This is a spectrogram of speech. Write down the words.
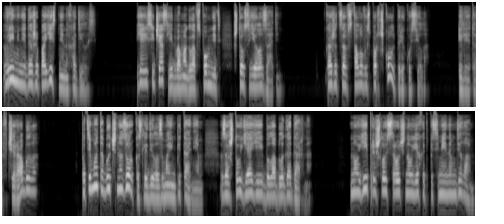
Времени даже поесть не находилось. Я и сейчас едва могла вспомнить, что съела за день. Кажется, в столовой спортшколы перекусила. Или это вчера было? Патимат обычно зорко следила за моим питанием, за что я ей была благодарна но ей пришлось срочно уехать по семейным делам.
